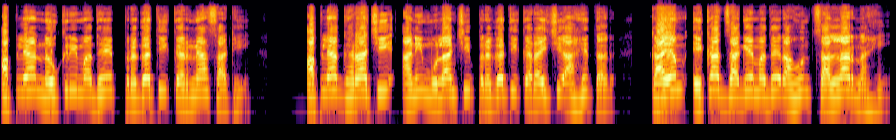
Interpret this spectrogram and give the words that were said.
आपल्या नोकरीमध्ये प्रगती करण्यासाठी आपल्या घराची आणि मुलांची प्रगती करायची आहे तर कायम एकाच जागेमध्ये राहून चालणार नाही.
